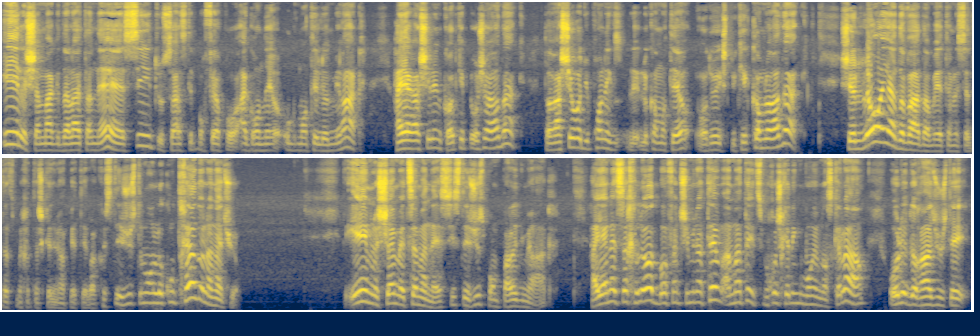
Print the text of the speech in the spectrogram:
Et le shamak dalatane, si tout ça c'était pour faire, pour augmenter le miracle, radak. Donc Rashi aurait dû prendre le, commentaire, aurait dû expliquer comme le Radak. Que c'était justement le contraire de la nature. Et le Shem et si c'était juste pour me parler du miracle. Dans ce cas-là, au lieu de rajouter,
